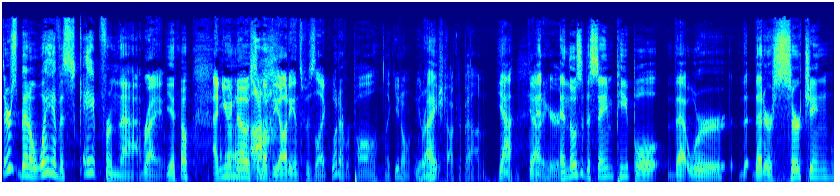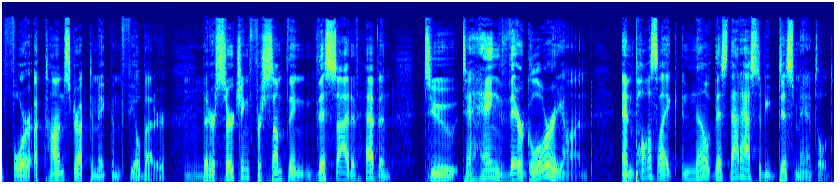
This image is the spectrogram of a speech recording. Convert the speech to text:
There's been a way of escape from that. Right. You know? And you Uh, know some of ah. the audience was like whatever paul. Like you don't you don't know Right. what you're talking about. Yeah. Get out and, of here. and those are the same people that were th- that are searching for a construct to make them feel better Mhm. that are searching for something this side of heaven to to hang their glory on. And Paul's like, no, this that has to be dismantled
